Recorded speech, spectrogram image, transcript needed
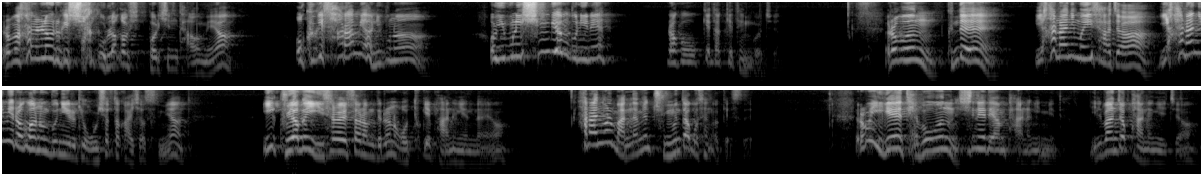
여러분 하늘로 이렇게 샥 올라가 버리신 다음에야 어 그게 사람이 아니구나. 어 이분이 신비한 분이네. 라고 깨닫게 된 거죠. 여러분 근데 이 하나님의 사자 이 하나님이라고 하는 분이 이렇게 오셨다 가셨으면 이 구약의 이스라엘 사람들은 어떻게 반응했나요? 하나님을 만나면 죽는다고 생각했어요 여러분 이게 대부분 신에 대한 반응입니다. 일반적 반응이죠.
